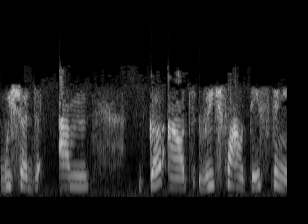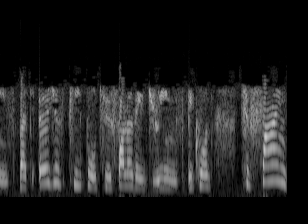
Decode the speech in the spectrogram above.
we should um, go out, reach for our destinies, but urges people to follow their dreams because to find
